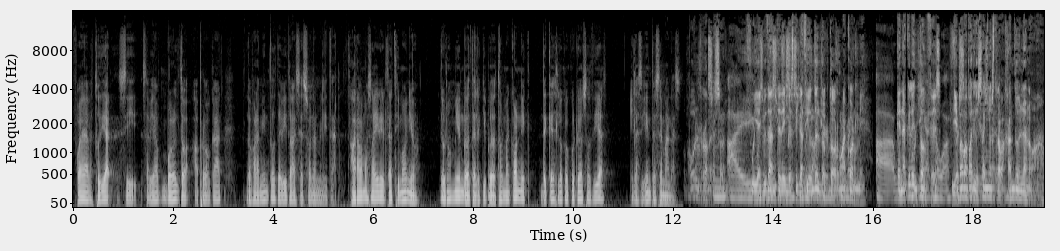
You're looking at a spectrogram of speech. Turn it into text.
fue a estudiar si se había vuelto a provocar los varamientos debido a ese sonar militar. Ahora vamos a ir el testimonio de unos miembros del equipo de Dr. McCormick de qué es lo que ocurrió esos días y las siguientes semanas. Paul Robertson. Fui ayudante de investigación del Dr. McCormick. En aquel entonces llevaba varios años trabajando en la NOAA.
